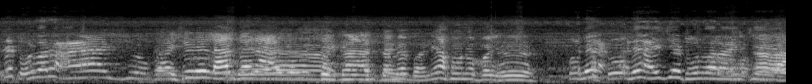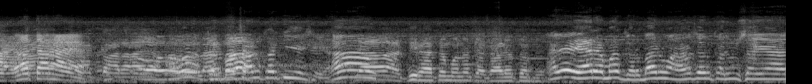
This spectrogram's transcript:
એ ઢોલવાળો આયા ગયો ભાઈ. આવ્યો તમે બન્યા હો ને ભાઈ. અલે આઈ ગયા ઢોલવાળા આઈ ગયા. આયા તારા આયા. ગરબા ચાલુ કરી દઈએ છે હા. અડધી રાતે મને જગાડ્યો તમે. અરે યાર અમારે ગરબાનું આયોજન કર્યું છે યાર.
